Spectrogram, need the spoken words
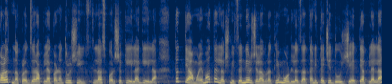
कळत नकळत जर आपल्याकडनं तुळशीला स्पर्श केला गेला तर त्यामुळे माता लक्ष्मीचं निर्जला व्रत हे मोडलं जातं आणि त्याचे दोष जे आहेत ते आपल्याला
